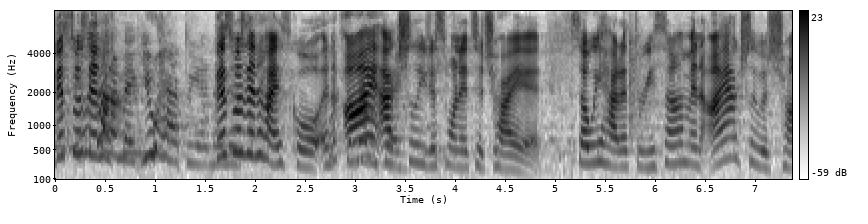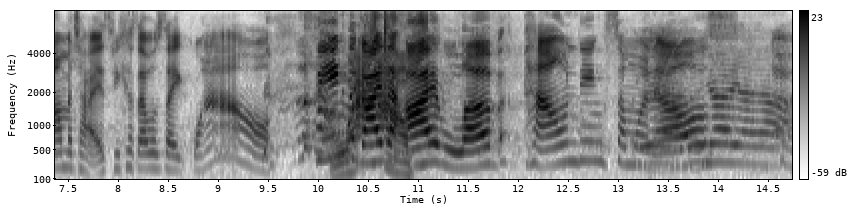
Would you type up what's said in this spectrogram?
this was in trying to make you happy. And This was in high school, and I everything. actually just wanted to try it. So we had a threesome, and I actually was traumatized because I was like, wow, seeing the guy that I love pounding someone else. Yeah, yeah,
